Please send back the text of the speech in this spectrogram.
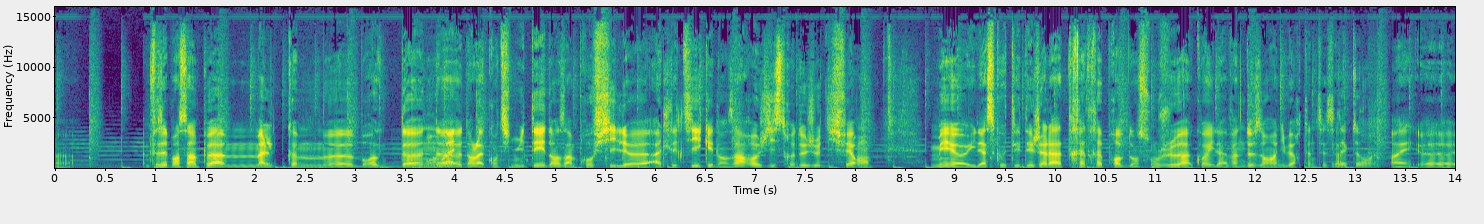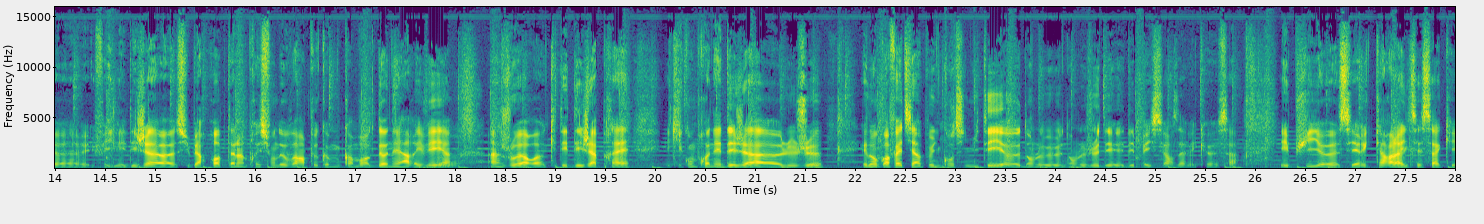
ça me faisait penser un peu à Malcolm Brogdon Ouais. dans la continuité, dans un profil athlétique et dans un registre de jeu différent. Mais euh, il a ce côté déjà là, très très propre dans son jeu. À quoi Il a 22 ans, Ali Burton, c'est ça? Exactement. ouais. Ouais, euh, il il est déjà super propre. T'as l'impression de voir un peu comme quand Brogdon est arrivé, un joueur euh, qui était déjà prêt et qui comprenait déjà le jeu. Et donc en fait, il y a un peu une continuité dans le dans le jeu des, des Pacers avec ça. Et puis c'est Eric Carlisle, c'est ça qui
